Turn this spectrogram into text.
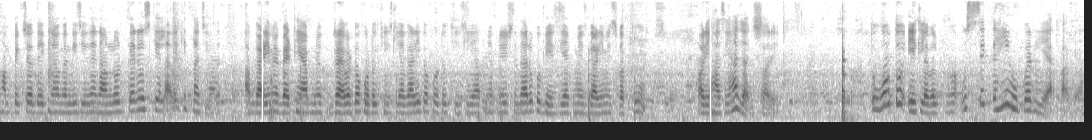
हम पिक्चर देख रहे हो, गंदी चीज़ें डाउनलोड कर उसके अलावा कितना चीज़ है? आप गाड़ी में बैठे हैं, आपने ड्राइवर का फ़ोटो खींच लिया, गाड़ी का फ़ोटो खींच लिया, आपने अपने रिश्तेदारों को भेज दिया कि मैं इस गाड़ी में इस वक्त हूँ और यहाँ से यहाँ जा रही सॉरी तो वो तो एक लेवल पर हुआ। उससे कहीं ऊपर ये ऐप आ गया।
